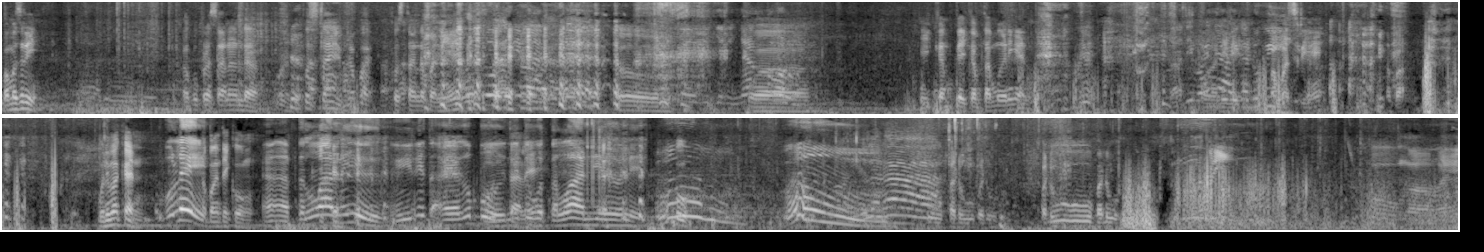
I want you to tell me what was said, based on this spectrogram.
Pak Masri apa perasaan anda? First time dapat. first time dapat ni eh? Oh. wah. Ikan ikan pertama ni kan? Tadi banyak ikan dia duri. Pak Masri eh? Nampak boleh makan Boleh. abang tekong Ha, telan je. Ini tak payah rebus. Ini tu eh. telan je balik. Oh. Oh. Yalah. Oh, padu, padu. Padu, padu. Ni. Oh, ngai.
